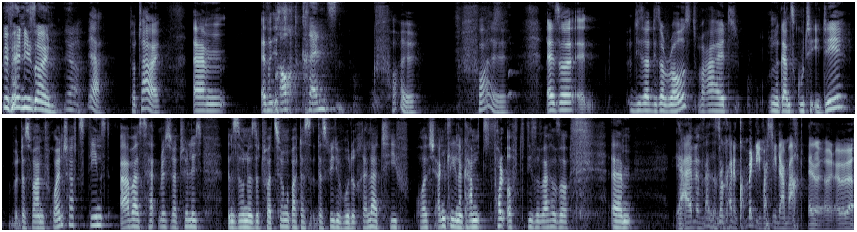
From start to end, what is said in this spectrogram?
Wir werden nie sein. Ja. Ja, total. Ähm, also Man ich, braucht Grenzen. Voll. Voll. Also äh, dieser, dieser Roast war halt eine ganz gute Idee. Das war ein Freundschaftsdienst, aber es hat mich natürlich in so eine Situation gebracht, dass das Video wurde relativ häufig angeklickt. Dann kam voll oft diese Sache so, ähm, ja, das ist doch keine Comedy, was sie da macht. Äh, äh, äh,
